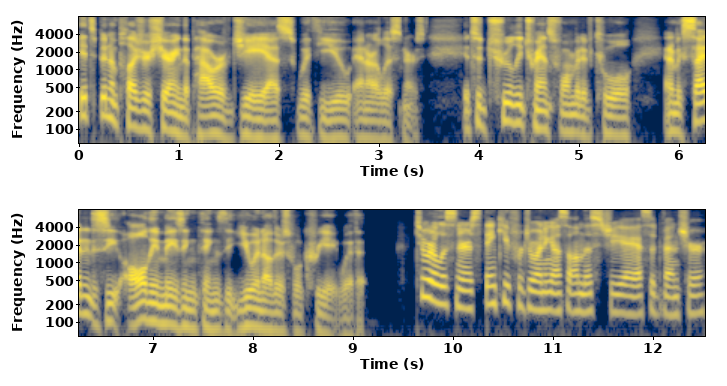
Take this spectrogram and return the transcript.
It's been a pleasure sharing the power of GIS with you and our listeners. It's a truly transformative tool, and I'm excited to see all the amazing things that you and others will create with it. To our listeners, thank you for joining us on this GIS adventure.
